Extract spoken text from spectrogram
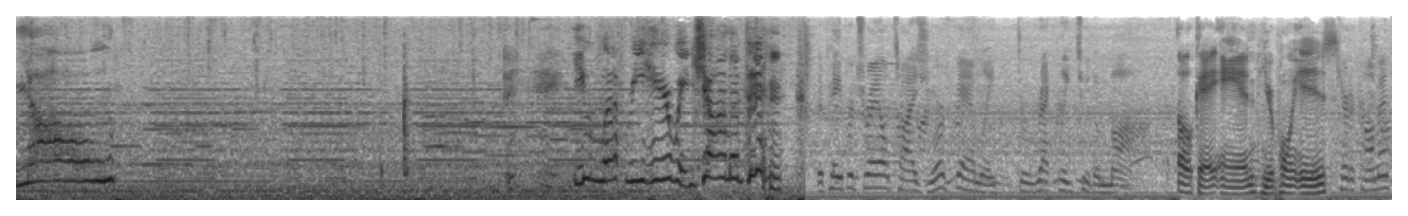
No. You left me here with Jonathan. The paper trail ties your family directly to the mob. Okay, and your point is? Care to comment?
